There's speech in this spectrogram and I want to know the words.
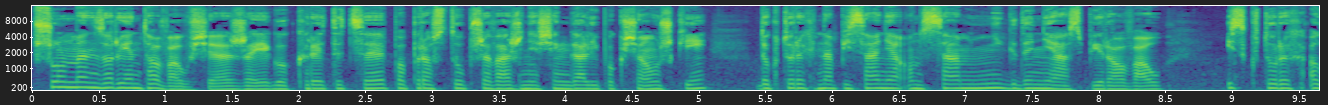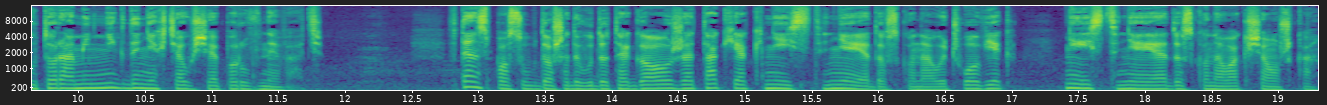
Schulman zorientował się, że jego krytycy po prostu przeważnie sięgali po książki, do których napisania on sam nigdy nie aspirował i z których autorami nigdy nie chciał się porównywać. W ten sposób doszedł do tego, że tak jak nie istnieje doskonały człowiek, nie istnieje doskonała książka.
